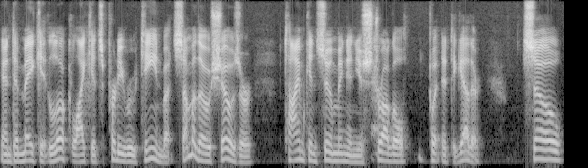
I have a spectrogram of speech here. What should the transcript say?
and to make it look like it's pretty routine. But some of those shows are time consuming and you struggle putting it together. So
